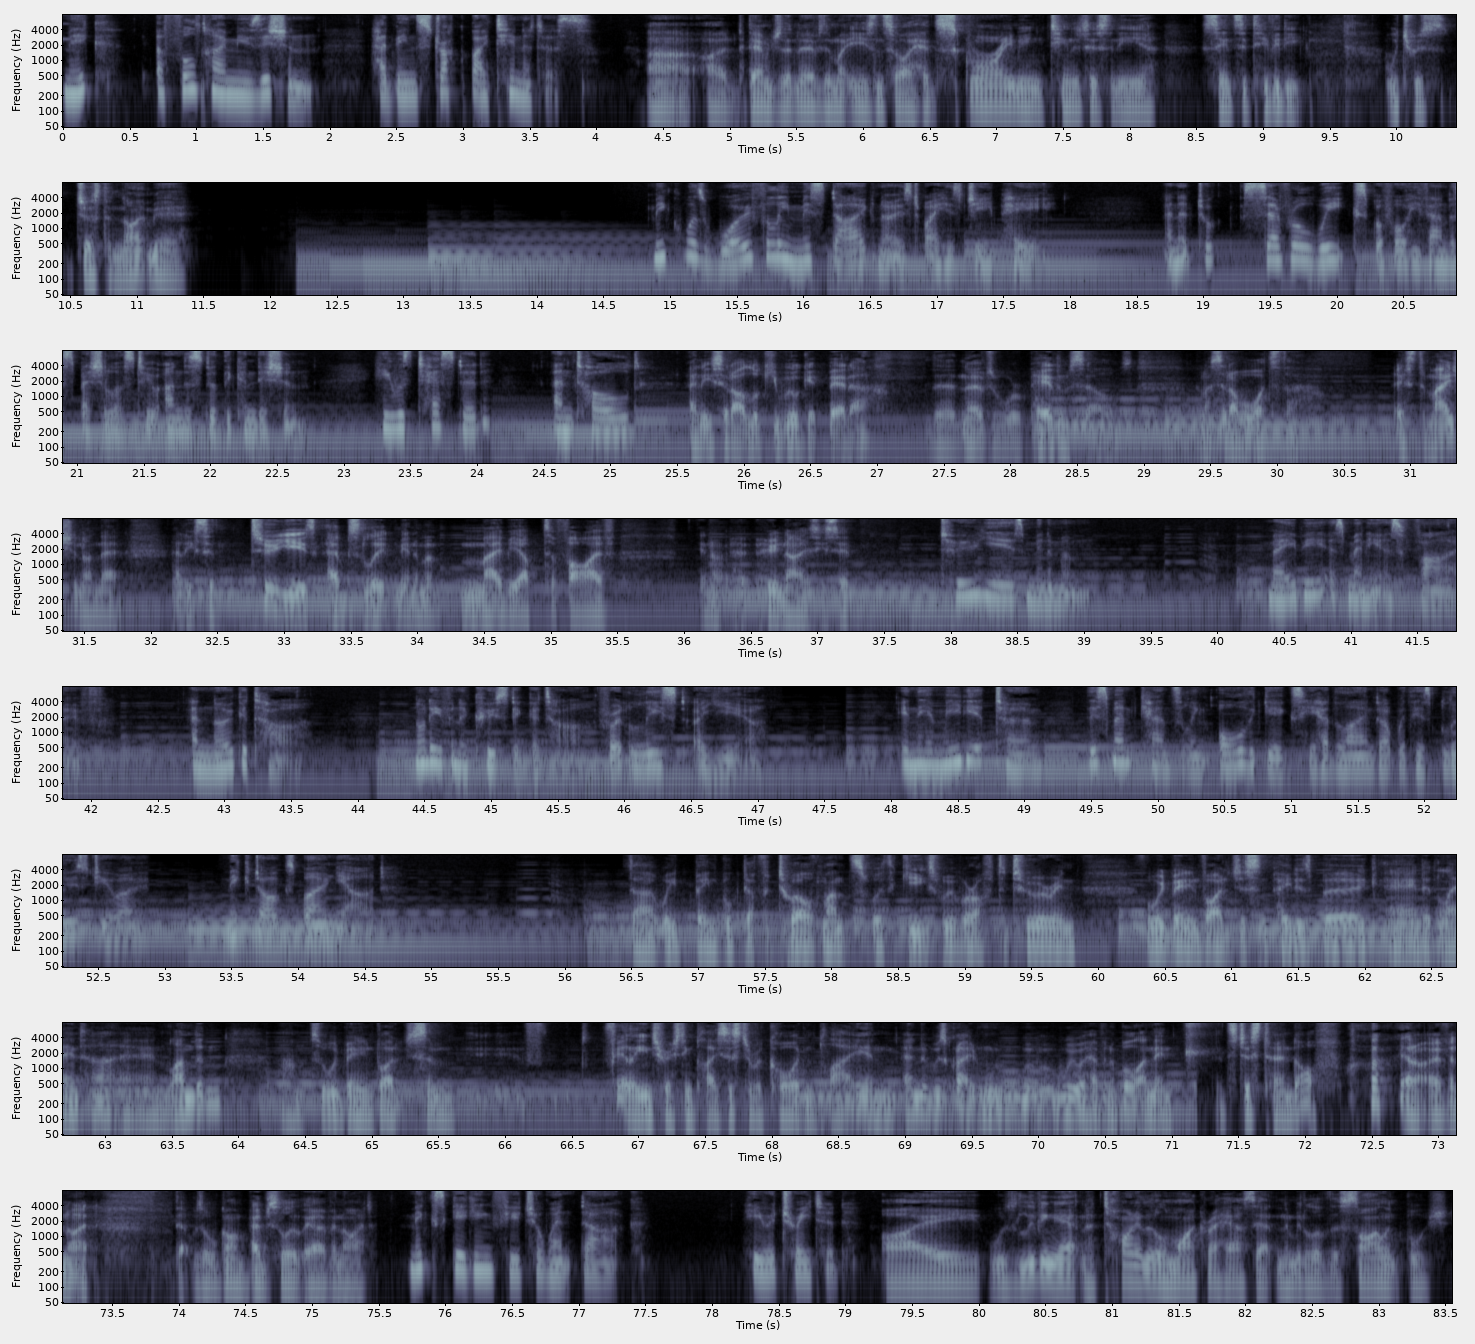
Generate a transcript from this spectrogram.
Mick, a full time musician, had been struck by tinnitus. Uh, I damaged the nerves in my ears, and so I had screaming tinnitus and ear sensitivity, which was just a nightmare. Mick was woefully misdiagnosed by his GP, and it took several weeks before he found a specialist who understood the condition. He was tested and told. And he said, Oh, look, you will get better. The nerves will repair themselves. And I said, Oh, well, what's the estimation on that? And he said, Two years absolute minimum, maybe up to five. You know, who knows? He said, Two years minimum. Maybe as many as five. And no guitar. Not even acoustic guitar for at least a year. In the immediate term, this meant cancelling all the gigs he had lined up with his blues duo, Mick Dogg's Boneyard. Uh, we'd been booked up for 12 months worth of gigs. We were off to tour in, we'd been invited to St. Petersburg and Atlanta and London. Um, so we'd been invited to some uh, fairly interesting places to record and play, and, and it was great. We, we, we were having a ball, and then it's just turned off, you know, overnight. That was all gone, absolutely overnight. Mick's gigging future went dark. He retreated. I was living out in a tiny little micro house out in the middle of the silent bush.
